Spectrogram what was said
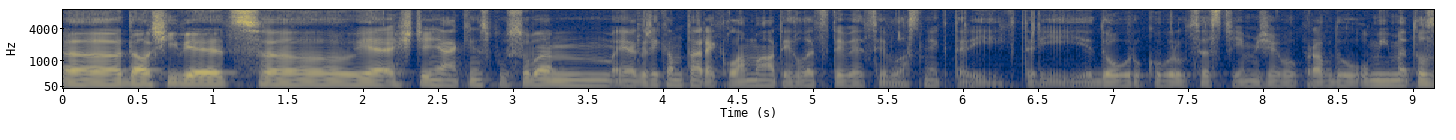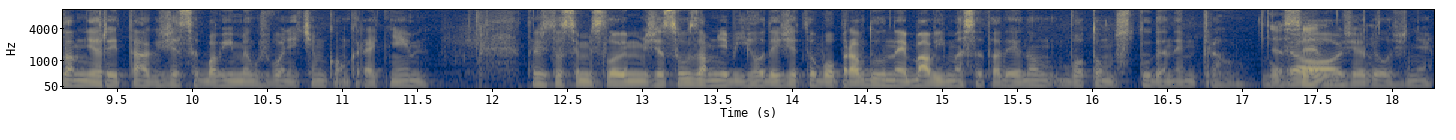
Uh, další věc uh, je ještě nějakým způsobem, jak říkám, ta reklama, tyhle ty věci vlastně, který, který jdou ruku v ruce s tím, že opravdu umíme to zaměřit tak, že se bavíme už o něčem konkrétním. Takže to si myslím, že jsou za mě výhody, že to opravdu nebavíme se tady jenom o tom studeném trhu. Jasně. Jo, že vyloženě.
